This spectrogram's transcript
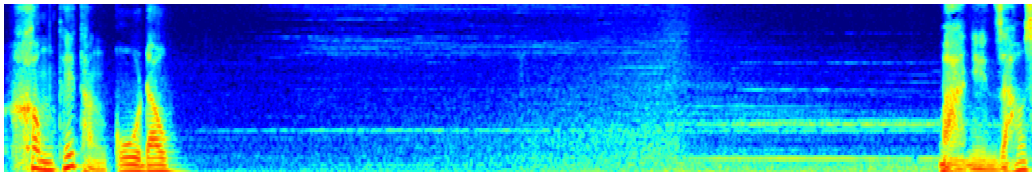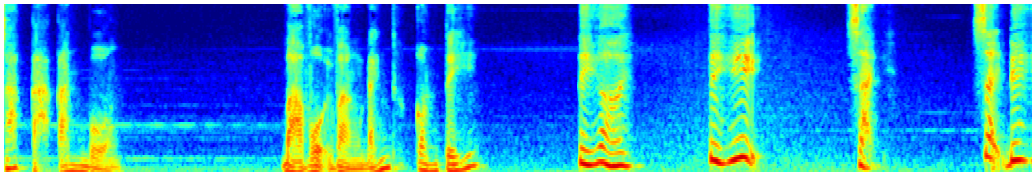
không thấy thằng cu đâu. Bà nhìn ráo rác cả căn buồng. Bà vội vàng đánh thức con tí tí ơi tí dậy dậy đi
